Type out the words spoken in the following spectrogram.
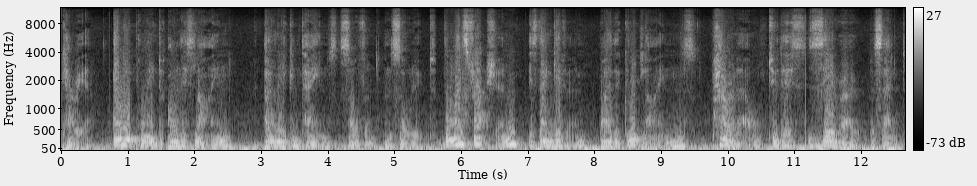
carrier. Any point on this line only contains solvent and solute. The mass fraction is then given by the grid lines parallel to this 0%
